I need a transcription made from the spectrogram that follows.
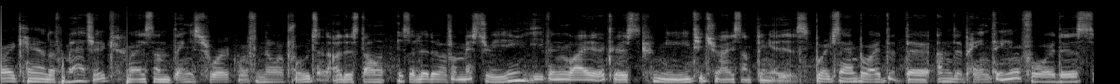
Dark Hand of Magic, why some things work with no approach and others don't, is a little of a mystery, even why it occurs to me to try something is. For example, I did the underpainting for this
